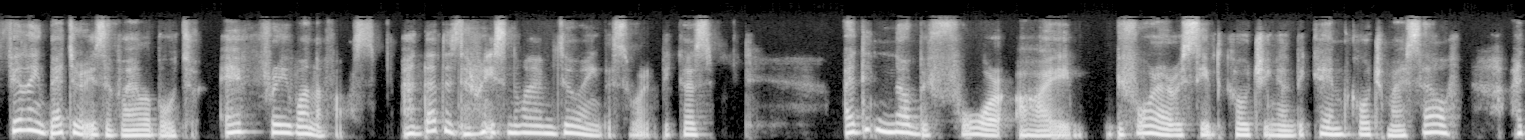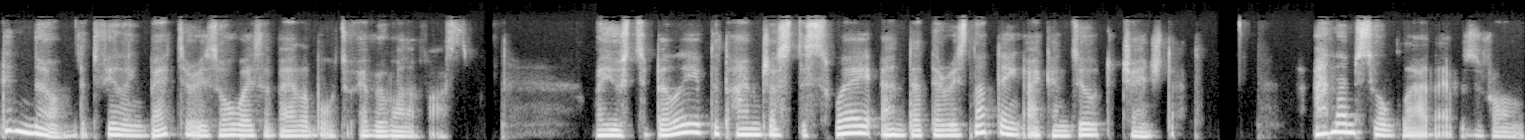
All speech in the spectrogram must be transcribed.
Feeling better is available to every one of us. And that is the reason why I'm doing this work because I didn't know before I before I received coaching and became coach myself, I didn't know that feeling better is always available to every one of us. I used to believe that I'm just this way and that there is nothing I can do to change that. And I'm so glad I was wrong.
